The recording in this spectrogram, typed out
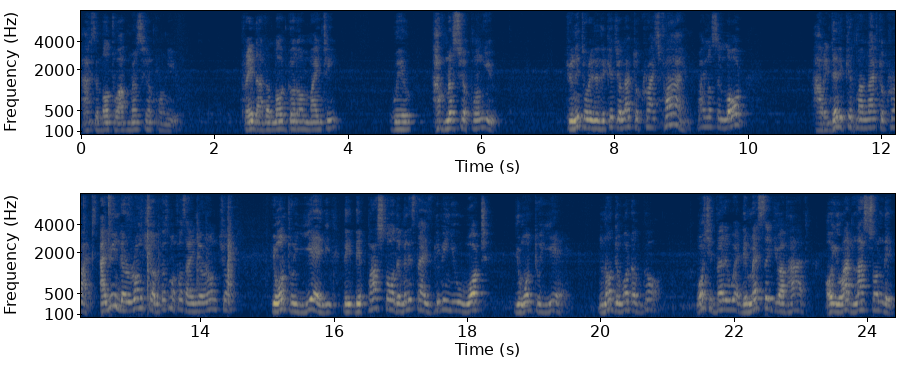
Ask the Lord to have mercy upon you. Pray that the Lord God Almighty will have mercy upon you. You need to rededicate your life to Christ. Fine. Why not say, Lord, I'll rededicate my life to Christ. Are you in the wrong church? Because some of us are in the wrong church. You want to hear. The, the, the pastor, the minister is giving you what you want to hear, not the word of God. Watch it very well. The message you have had or you had last Sunday,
